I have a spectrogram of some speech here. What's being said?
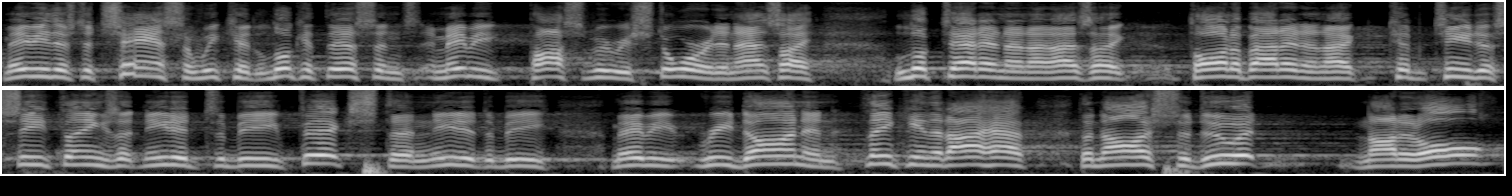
maybe there's a chance that we could look at this and, and, maybe possibly restore it. And as I looked at it and as I thought about it, and I continued to see things that needed to be fixed and needed to be maybe redone, and thinking that I have the knowledge to do it, not at all.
